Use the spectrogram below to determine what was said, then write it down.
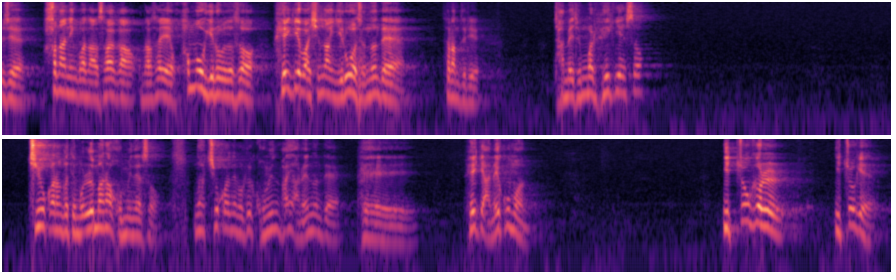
이제 하나님과 나사가 나사의 화목이 이루어져서 회개와 신앙이 이루어졌는데 사람들이 자매 정말 회개했어? 지옥 가는 것 때문에 얼마나 고민해서? 나 지옥 가는 거 그렇게 고민 많이 안 했는데. 헤이 회개 안 했구먼. 이쪽을 이쪽에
